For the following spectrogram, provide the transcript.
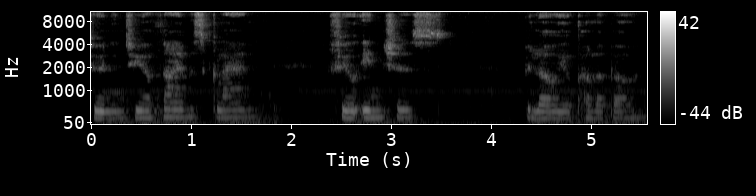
Tune into your thymus gland, feel inches below your collarbone.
